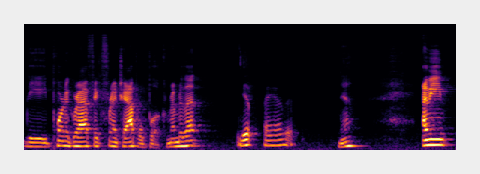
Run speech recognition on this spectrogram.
the pornographic French Apple book. Remember that? Yep, I have it. Yeah. I mean,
